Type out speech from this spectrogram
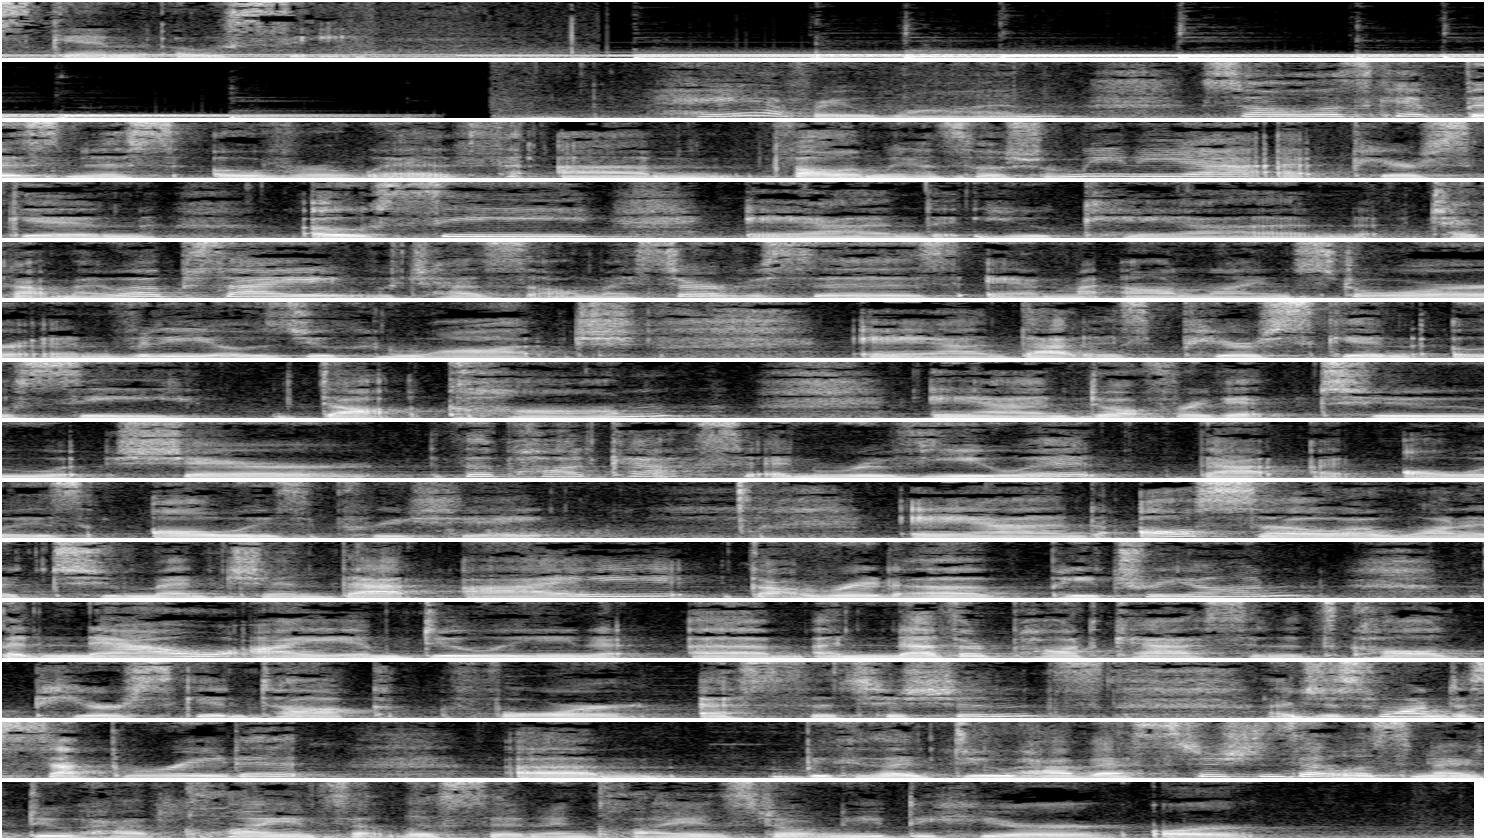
everyone. So let's get business over with. Um, follow me on social media at PureSkin OC, and you can check out my website, which has all my services and my online store and videos you can watch. And that is pureskin.oc.com. And don't forget to share the podcast and review it. That I always, always appreciate. And also, I wanted to mention that I got rid of Patreon, but now I am doing um, another podcast and it's called Pure Skin Talk for Estheticians. I just wanted to separate it um, because I do have estheticians that listen, I do have clients that listen, and clients don't need to hear or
